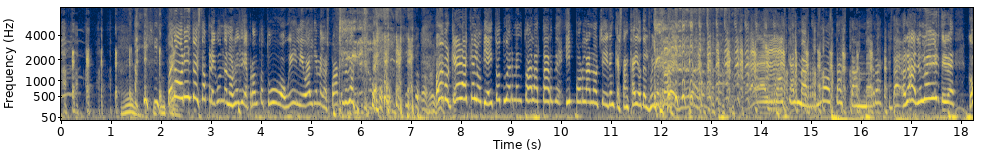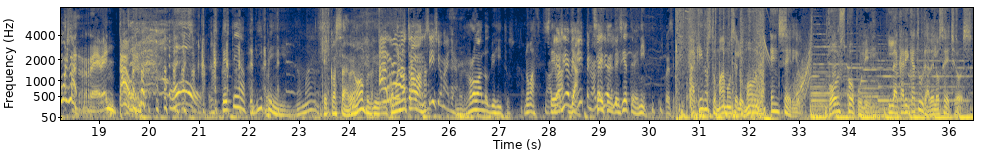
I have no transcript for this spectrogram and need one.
A ver, sí, Bueno, ahorita esta pregunta, no sé si de pronto tú o Willy o alguien me las pueda contestar. Oye, ¿por qué era que los viejitos duermen toda la tarde y por la noche dicen que están caídos del sueño otra vez? Berracas, marmotas, tan berracas. O sea, yo lo he visto y ¿cómo está reventado? hermano? respete a Felipe. No más. ¿Qué cosa, no? No, porque como él Arroba no trabaja, Maya. roba a los viejitos. No más. Se hable va de ya. Felipe, no hable así de 637, venimos. Pues, Aquí nos tomamos el humor en serio. Voz Populi, la caricatura de los hechos.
